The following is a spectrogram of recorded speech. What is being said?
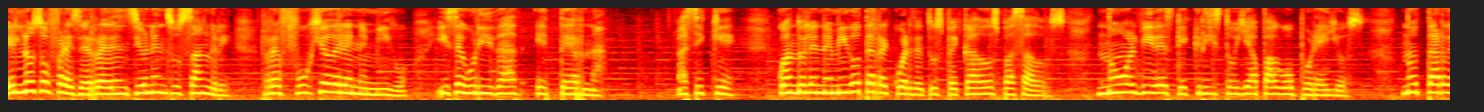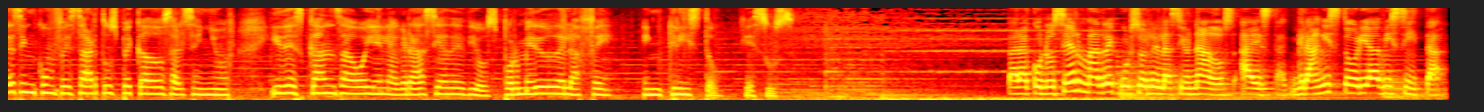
Él nos ofrece redención en su sangre, refugio del enemigo y seguridad eterna. Así que, cuando el enemigo te recuerde tus pecados pasados, no olvides que Cristo ya pagó por ellos. No tardes en confesar tus pecados al Señor y descansa hoy en la gracia de Dios por medio de la fe en Cristo Jesús. Para conocer más recursos relacionados a esta gran historia, visita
